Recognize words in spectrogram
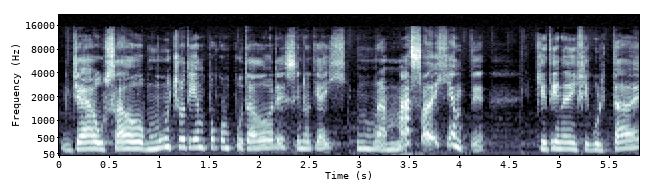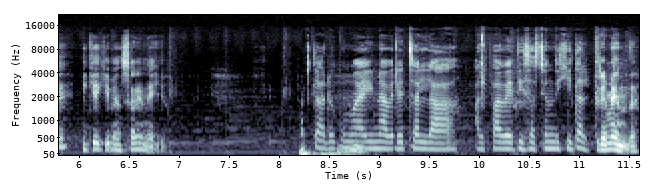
ya ha usado mucho tiempo computadores, sino que hay una masa de gente que tiene dificultades y que hay que pensar en ello. Claro, como hay una brecha en la alfabetización digital. Tremenda,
